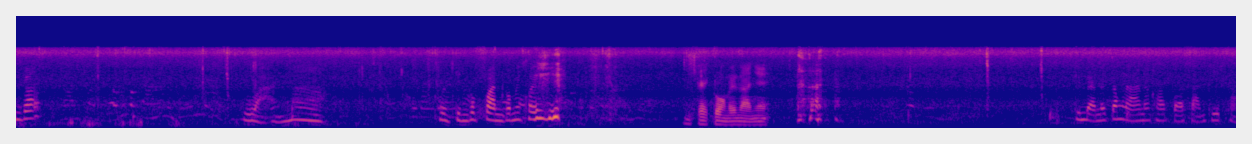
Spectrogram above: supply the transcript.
ชิมก็หวานมาก คนกินก็ฟันก็ไม่ค่อยดีแกะกล่องเลยนาไงกินแบบไม่ต้องล้างนะคะปลอดสารพิษค่ะ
